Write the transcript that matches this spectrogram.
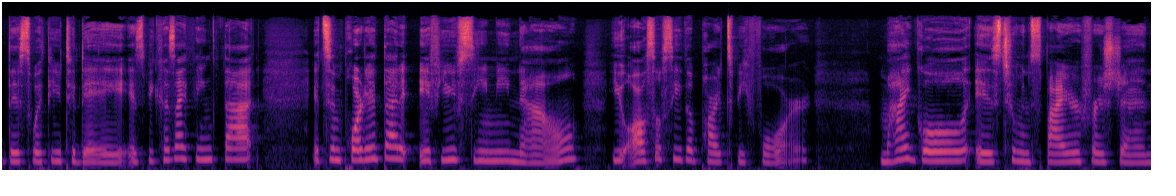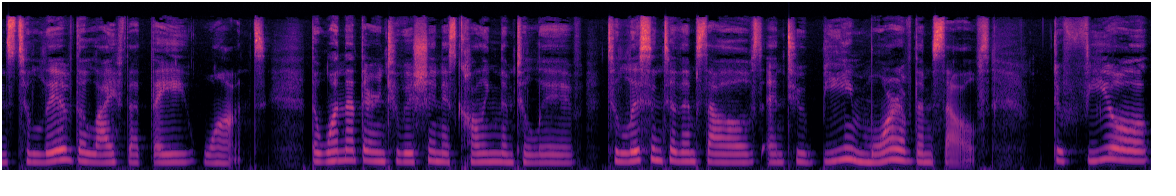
this with you today is because I think that it's important that if you see me now, you also see the parts before. My goal is to inspire first gens to live the life that they want, the one that their intuition is calling them to live, to listen to themselves and to be more of themselves, to feel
